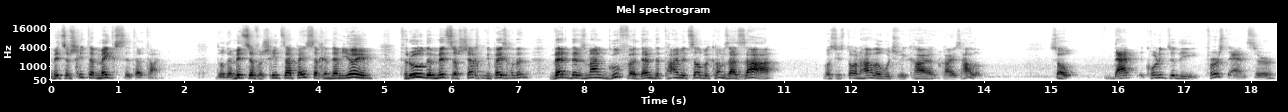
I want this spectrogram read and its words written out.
Mitzvah Shchita makes it her time. Durch the Mitzvah for Shchita Pesach in them Yoim, through the Mitzvah Shechting Pesach, then there's man Gufa, then the time itself becomes Azah, was his torn Hallel, which requires Hallel. So that, according to the first answer,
